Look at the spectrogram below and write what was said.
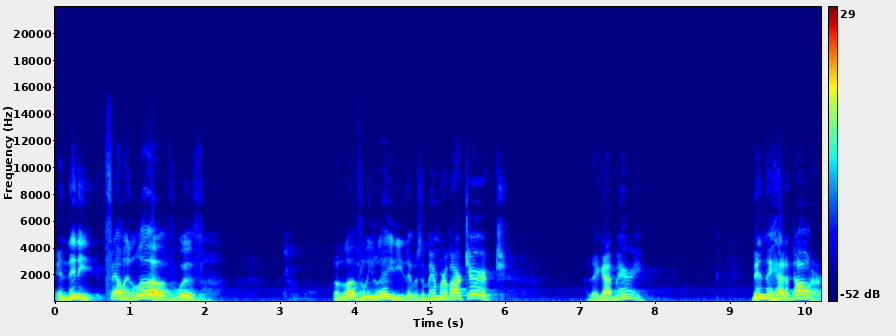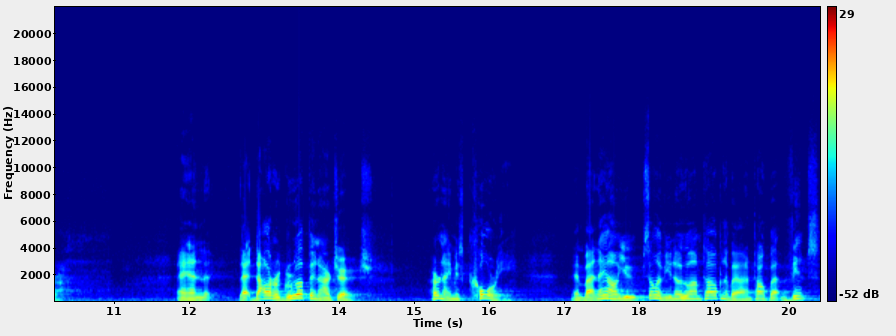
And then he fell in love with a lovely lady that was a member of our church. They got married. Then they had a daughter. And that daughter grew up in our church. Her name is Corey. And by now, you, some of you know who I'm talking about. I'm talking about Vince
